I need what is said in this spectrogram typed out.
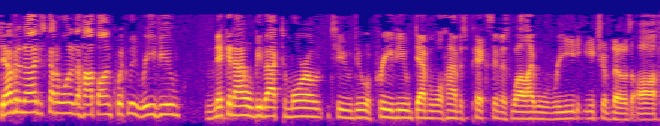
Devin and I just kind of wanted to hop on quickly, review. Nick and I will be back tomorrow to do a preview. Devin will have his picks in as well. I will read each of those off.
